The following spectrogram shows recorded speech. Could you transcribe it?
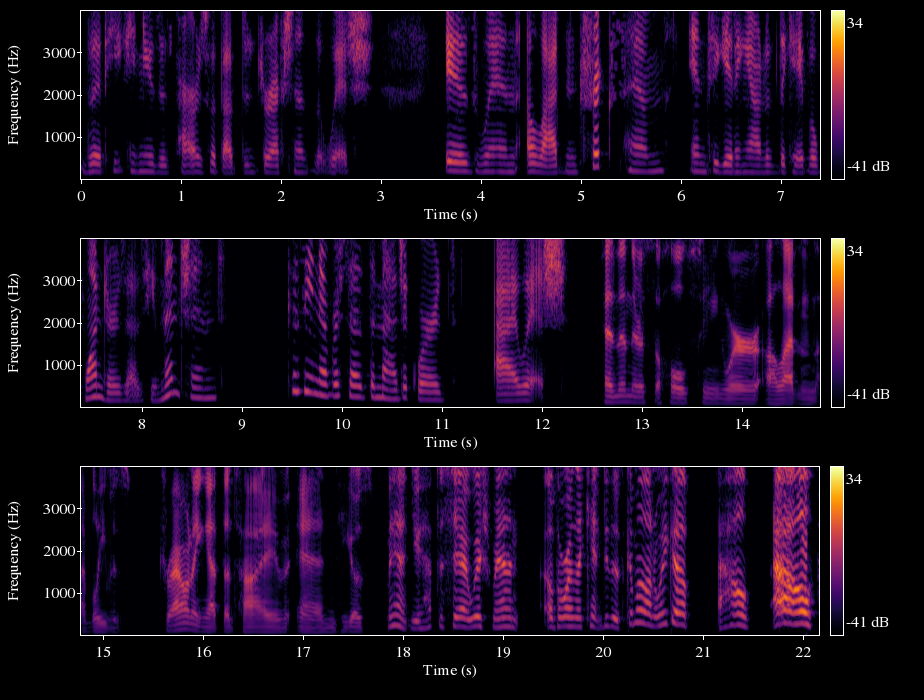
that he can use his powers without the direction of the wish is when Aladdin tricks him into getting out of the Cave of Wonders, as you mentioned, because he never said the magic words, I wish. And then there's the whole scene where Aladdin, I believe, is drowning at the time, and he goes, Man, you have to say I wish, man. Otherwise I can't do this. Come on, wake up. Al, Al.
